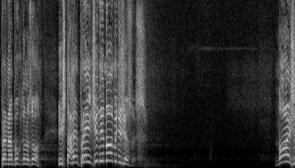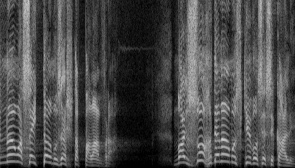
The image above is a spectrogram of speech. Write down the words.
para Nabucodonosor, está repreendido em nome de Jesus. Nós não aceitamos esta palavra. Nós ordenamos que você se cale.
